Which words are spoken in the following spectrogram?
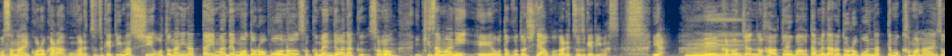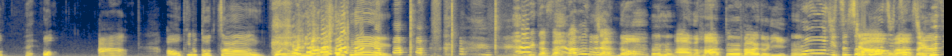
幼い頃から憧れ続けていますし大人になった今でも泥棒の側面ではなくその生き様に、えー男として憧れ続けています。いや、えー、かのんちゃんのハートを奪うためなら泥棒になっても構わないぞ。え。おああ青木のとっつぁん声は見逃しておくれ てかさかのんちゃんのあのハートを奪うのに、風実ちゃんはそれ藤津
